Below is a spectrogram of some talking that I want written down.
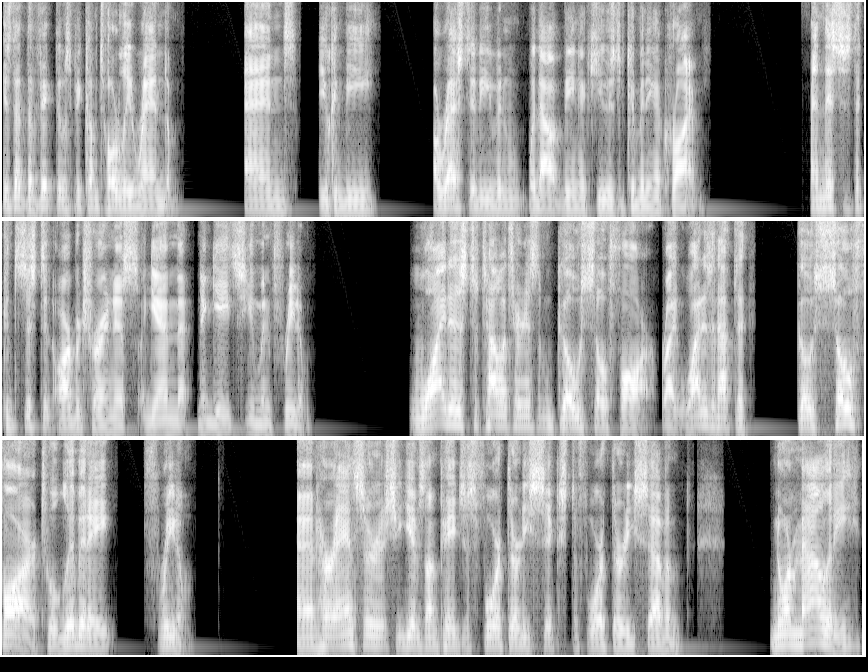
is that the victims become totally random and you can be arrested even without being accused of committing a crime. And this is the consistent arbitrariness, again, that negates human freedom. Why does totalitarianism go so far, right? Why does it have to go so far to eliminate freedom? And her answer she gives on pages 436 to 437 normality,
